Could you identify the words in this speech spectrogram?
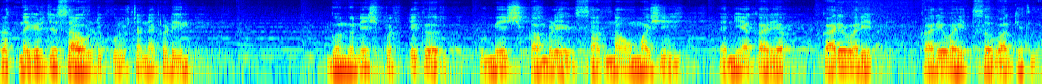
रत्नागिरीच्या सावर्डी पोलीस ठाण्याकडील गंगनेश पट्टेकर उमेश कांबळे साधना उमाशी यांनी या कार्य कार्यवाहीत कार्यवाहीत सहभाग घेतला.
